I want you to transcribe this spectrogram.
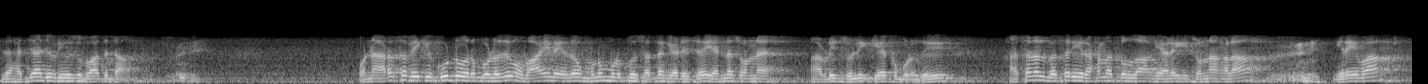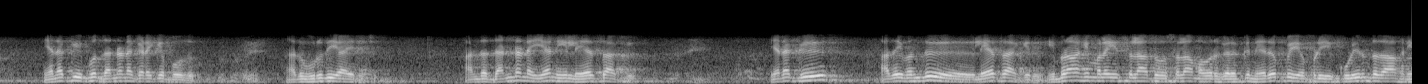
இதை ஹஜ்ஜாஜ் நியூஸ் பார்த்துட்டான். உன்னை அரசபைக்கு கூட்டு வரும் பொழுது உன் வாயில் ஏதோ முணுமுணுப்பு சத்தம் கேட்டுச்சு என்ன சொன்ன? அப்படின்னு சொல்லி கேட்கும் பொழுது ஹசனல் பசரி ரஹமத்துல்லாஹி அலைஹி சொன்னாங்களா இறைவா எனக்கு இப்போ தண்டனை கிடைக்க போகுது. அது உறுதியாயிருச்சு. அந்த தண்டனையை நீ லேசாக்கு. எனக்கு அதை வந்து லேசாக்கிரு. இப்ராஹிம் அலை இஸ்லாத்து வலாம் அவர்களுக்கு நெருப்பு எப்படி குளிர்ந்ததாக நீ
